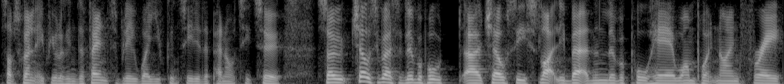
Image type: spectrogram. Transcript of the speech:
subsequently if you're looking defensively where you've conceded a penalty too. So Chelsea versus Liverpool, uh, Chelsea slightly better than Liverpool here, 1.93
